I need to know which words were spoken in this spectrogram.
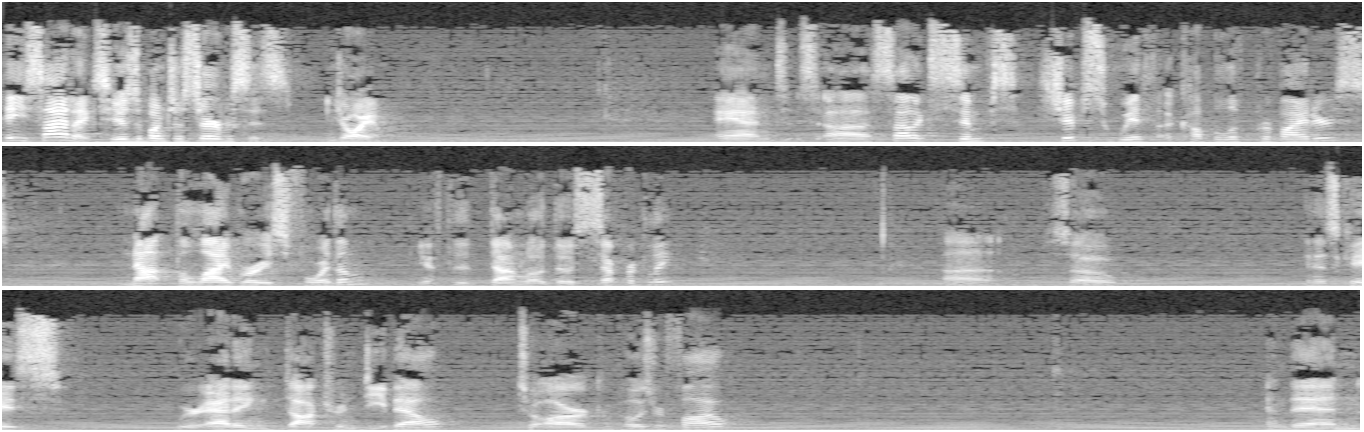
hey, Silex, here's a bunch of services. Enjoy them. And uh, Silex ships with a couple of providers, not the libraries for them. You have to download those separately. Uh, so in this case, we're adding doctrine DBAL to our composer file. And then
